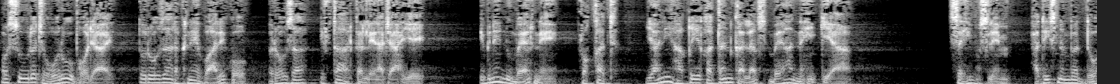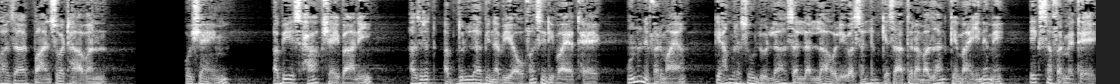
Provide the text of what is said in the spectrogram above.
اور سورج غروب ہو جائے تو روزہ رکھنے والے کو روزہ افطار کر لینا چاہیے۔ ابن نمیر نے فقط یعنی حقیقتاً کا لفظ بیان نہیں کیا۔ صحیح مسلم، حدیث نمبر دو ہزار پانچ سو اٹھاون۔ حسین ابی اسحاق شیبانی، حضرت عبداللہ بن ابی اوفا سے روایت ہے۔ انہوں نے فرمایا کہ ہم رسول اللہ صلی اللہ علیہ وسلم کے ساتھ رمضان کے مہینے میں ایک سفر میں تھے۔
